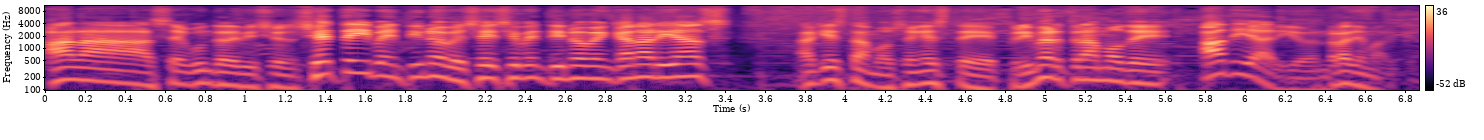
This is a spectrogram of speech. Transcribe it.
a la segunda división. 7 y 29, 6 y 29 en Canarias. Aquí estamos en este primer tramo de A Diario en Radio Marca.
